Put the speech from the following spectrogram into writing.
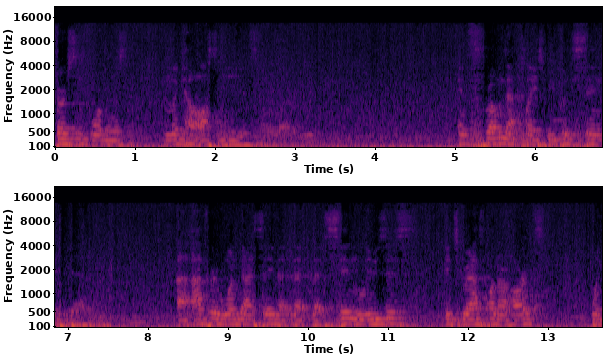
first and foremost, and look how awesome He is. And from that place, we put sin to death. Uh, I've heard one guy say that, that, that sin loses its grasp on our hearts when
